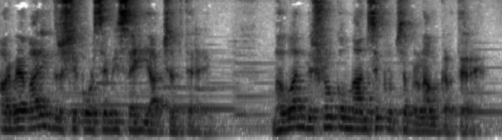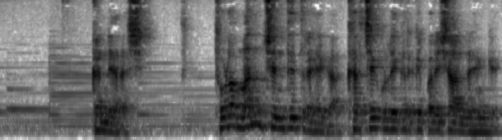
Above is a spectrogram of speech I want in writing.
और व्यापारिक दृष्टिकोण से भी सही आप चलते रहे। भगवान विष्णु को मानसिक रूप से प्रणाम करते रहे। कन्या राशि, थोड़ा मन चिंतित रहेगा, खर्चे को लेकर के परेशान रहेंगे।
